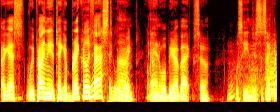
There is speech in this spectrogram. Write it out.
I guess we probably need to take a break really Yeah, fast. take a little um, break. Okay. And we'll be right back. So we'll see you in just a second.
